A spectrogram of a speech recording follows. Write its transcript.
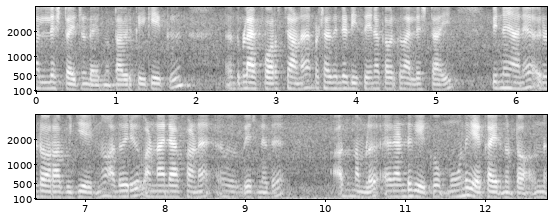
നല്ല ഇഷ്ടമായിട്ടുണ്ടായിരുന്നു കേട്ടോ അവർക്ക് ഈ കേക്ക് ഇത് ബ്ലാക്ക് ഫോറസ്റ്റ് ആണ്. പക്ഷേ അതിന്റെ ഡിസൈനൊക്കെ അവർക്ക് നല്ല ഇഷ്ടമായി പിന്നെ ഞാൻ ഒരു ഡോറ ബുജി ആയിരുന്നു. അതൊരു വൺ ആൻഡ് ഹാഫ് ആണ് വരുന്നത്. അത് നമ്മൾ രണ്ട് കേക്കും മൂന്ന് കേക്കായിരുന്നു കേട്ടോ ഒന്ന്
